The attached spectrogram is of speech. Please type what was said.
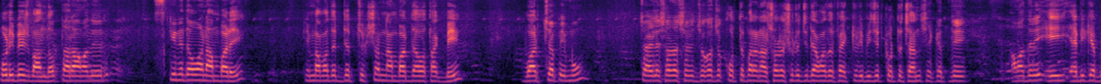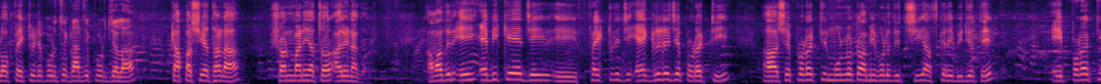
পরিবেশ বান্ধব, তারা আমাদের স্ক্রিনে দেওয়া নাম্বারে কিংবা আমাদের ডেসক্রিপশন নাম্বার দেওয়া থাকবে। হোয়াটসঅ্যাপ ইমো চাইলে সরাসরি যোগাযোগ করতে পারেন। আর সরাসরি যদি আমাদের ফ্যাক্টরি ভিজিট করতে চান, সেক্ষেত্রে আমাদের এই অ্যাবিকে ব্লক ফ্যাক্টরিতে পড়েছে গাজীপুর জেলা, কাপাসিয়া থানা, সন্মানিয়া চর, আলীনগর। আমাদের এই অ্যাবিকে যে এই ফ্যাক্টরি যে এক গ্রেডের যে প্রোডাক্টটি সে প্রোডাক্টটির মূল্যটা আমি বলে দিচ্ছি আজকের এই ভিডিওতে। এই প্রোডাক্টটি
